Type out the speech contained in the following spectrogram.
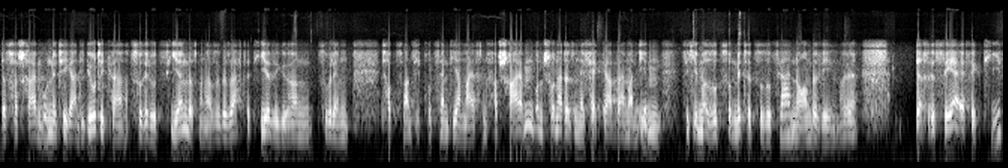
das Verschreiben unnötiger Antibiotika zu reduzieren, dass man also gesagt hat, hier, sie gehören zu den Top 20 Prozent, die am meisten verschreiben. Und schon hat es einen Effekt gehabt, weil man eben sich immer so zur Mitte, zu sozialen Normen bewegen will. Das ist sehr effektiv,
